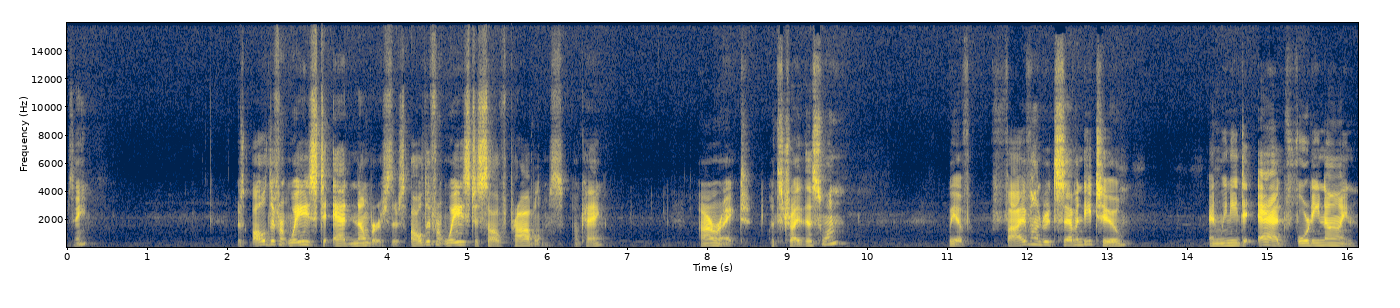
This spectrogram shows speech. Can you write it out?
See? There's all different ways to add numbers. There's all different ways to solve problems, okay? All right, let's try this one. We have 572, and we need to add 49.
